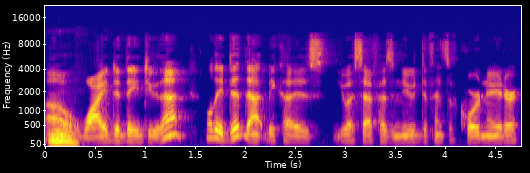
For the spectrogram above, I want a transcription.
Uh, mm. Why did they do that? Well, they did that because USF has a new defensive coordinator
